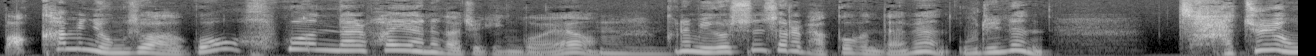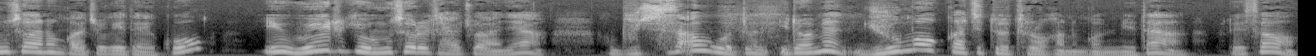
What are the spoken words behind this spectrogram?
뻑하면 용서하고 허구한 날 화해하는 가족인 거예요. 음. 그럼 이걸 순서를 바꿔본다면 우리는 자주 용서하는 가족이 되고 이 왜 이렇게 용서를 자주 하냐? 무지 싸우거든. 이러면 유머까지도 들어가는 겁니다. 그래서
